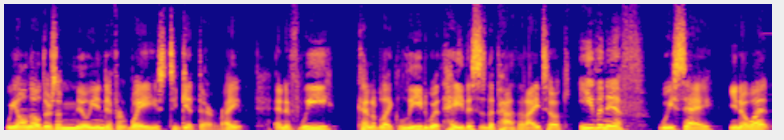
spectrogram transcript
We all know there's a million different ways to get there, right? And if we kind of like lead with, hey, this is the path that I took, even if we say, you know what,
